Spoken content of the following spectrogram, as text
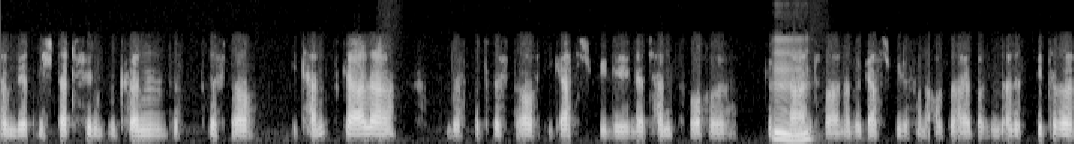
ähm, wird nicht stattfinden können. Das betrifft auch die Tanzskala das betrifft auch die Gastspiele, die in der Tanzwoche geplant mhm. waren. Also Gastspiele von außerhalb. Das sind alles bittere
